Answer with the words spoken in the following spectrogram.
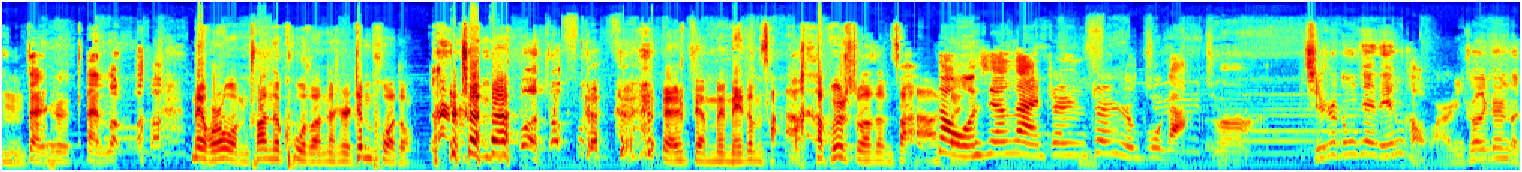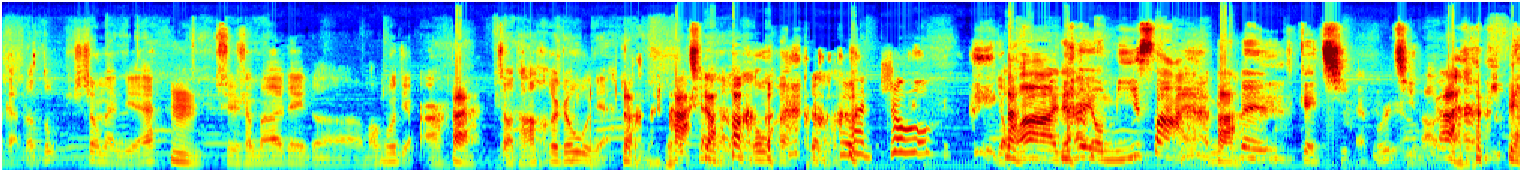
嗯但是太冷了，那会儿我们穿的裤子那是真破洞，我都呃，别没没这么惨啊，不是说这么惨啊。那对我现在真真是不敢了。其实冬天也挺好玩。你说真的，赶到冬圣诞节嗯，去什么这个王府井儿哎，教堂喝粥去，对，嗨欠他老公们喝粥，有啊，人家有弥撒呀，免费给祈不是祈祷啊，别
